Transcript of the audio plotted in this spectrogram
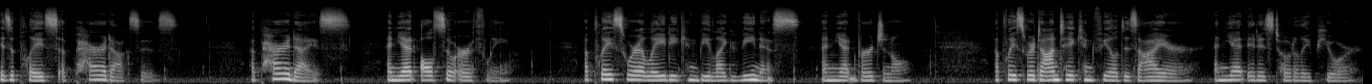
is a place of paradoxes. a paradise, and yet also earthly, a place where a lady can be like Venus and yet virginal, a place where Dante can feel desire and yet it is totally pure.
